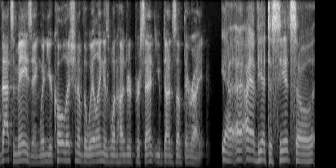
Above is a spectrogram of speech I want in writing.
that's amazing. When your coalition of the willing is 100%, you've done something right. Yeah, I, I, have yet to see it, so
